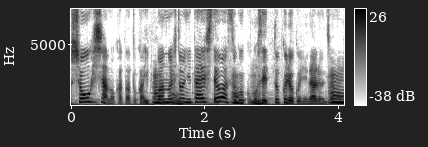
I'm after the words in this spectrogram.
消費者の方とか一般の人に対してはすごくこう説得力になるんじゃない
